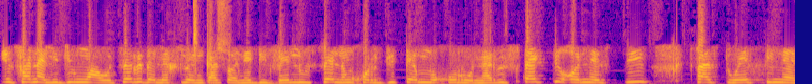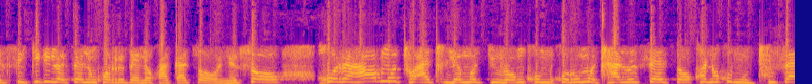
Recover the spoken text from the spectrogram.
e tshwana le dingwao tse re belegilweng ka tsone di-values tse e leng gore di teng mo go rona. Respect honesty trustworthiness ke dilo tse leng gore re belegwa ka tsone. So gore ha motho a tlile mo tirong gore mo tlhalosetse o kgone go mo thusa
